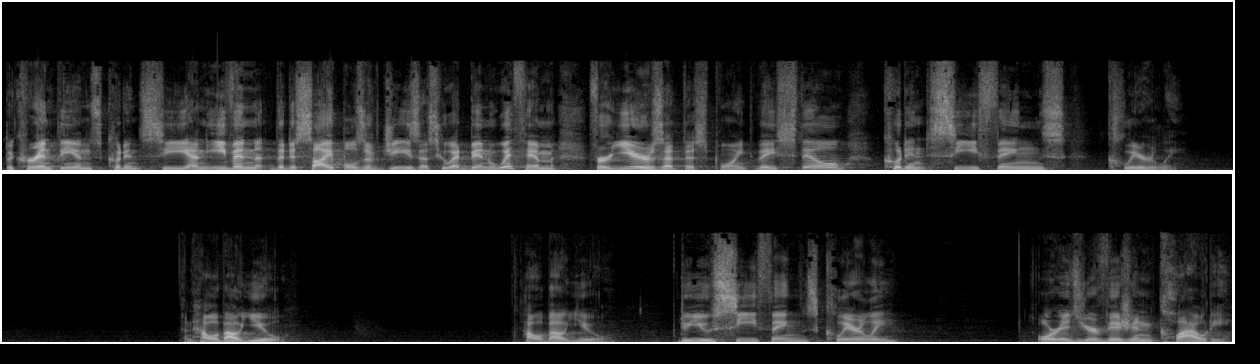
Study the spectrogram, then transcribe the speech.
The Corinthians couldn't see, and even the disciples of Jesus, who had been with him for years at this point, they still couldn't see things clearly. And how about you? How about you? Do you see things clearly? Or is your vision cloudy?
